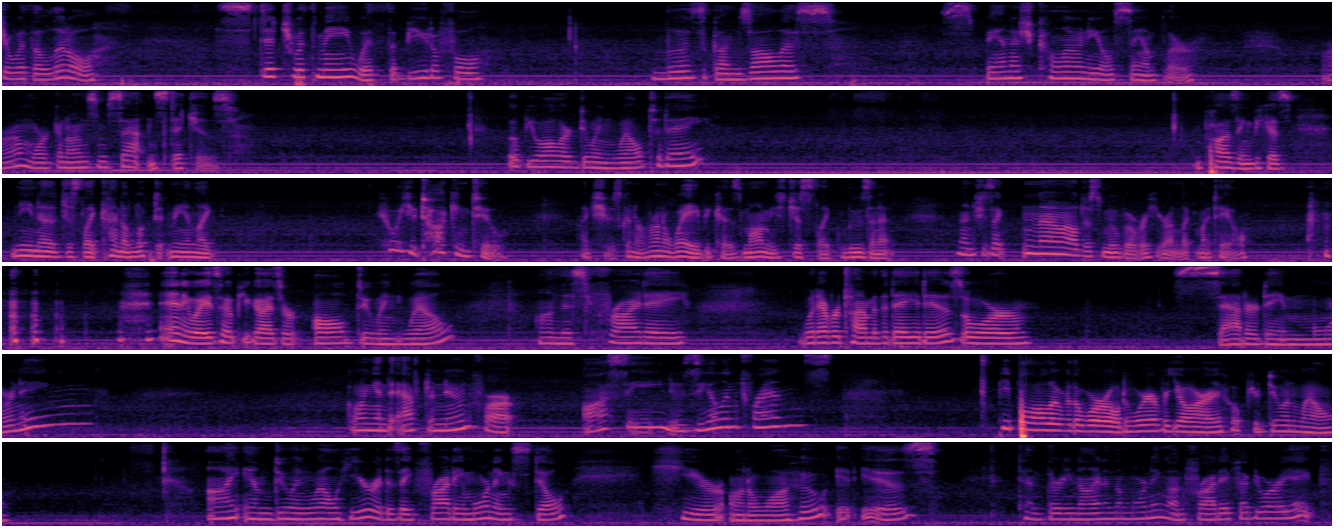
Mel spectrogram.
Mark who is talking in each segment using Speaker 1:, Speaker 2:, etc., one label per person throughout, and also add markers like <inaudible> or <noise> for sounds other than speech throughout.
Speaker 1: you with a little stitch with me with the beautiful Luz Gonzalez Spanish Colonial Sampler. Where I'm working on some satin stitches. Hope you all are doing well today. I'm pausing because Nina just like kind of looked at me and like, who are you talking to? Like she was gonna run away because mommy's just like losing it. And then she's like, no, I'll just move over here and lick my tail. <laughs> Anyways, hope you guys are all doing well on this Friday, whatever time of the day it is, or Saturday morning going into afternoon for our Aussie, New Zealand friends. People all over the world, wherever you are, I hope you're doing well. I am doing well here. It is a Friday morning still here on Oahu. It is 10.39 in the morning on Friday, February 8th.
